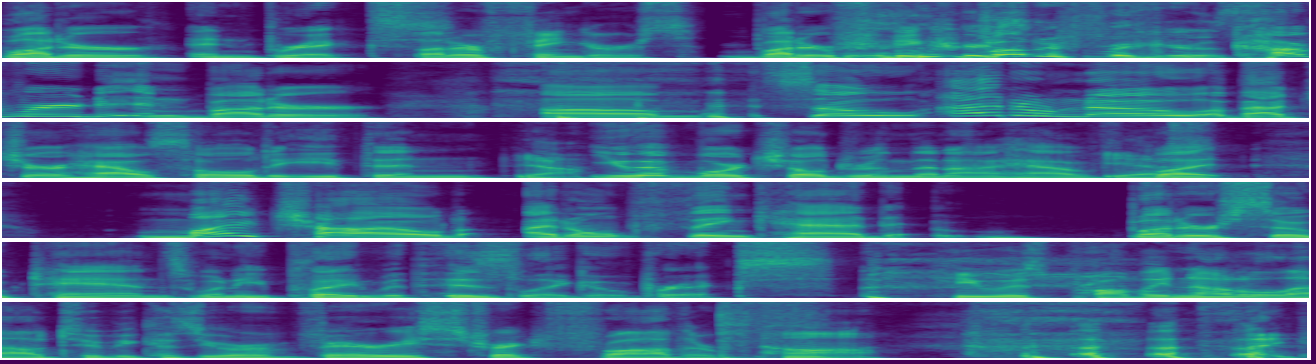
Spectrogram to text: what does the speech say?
butter and bricks. Butterfingers. Butterfingers. Butterfingers. Covered in butter. Um, so, I don't know about your household, Ethan. Yeah. You have more children than I have, Yes. but my child, I don't think had butter soaked hands when he played with his Lego bricks. He was probably not allowed to because you're a very strict father, huh? like,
